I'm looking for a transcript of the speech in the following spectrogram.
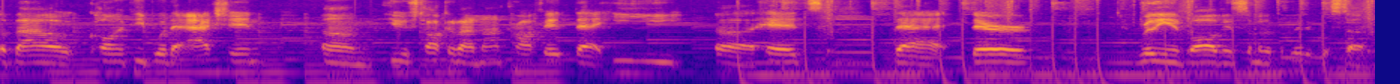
about calling people to action. Um, he was talking about a nonprofit that he uh, heads that they're really involved in some of the political stuff,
